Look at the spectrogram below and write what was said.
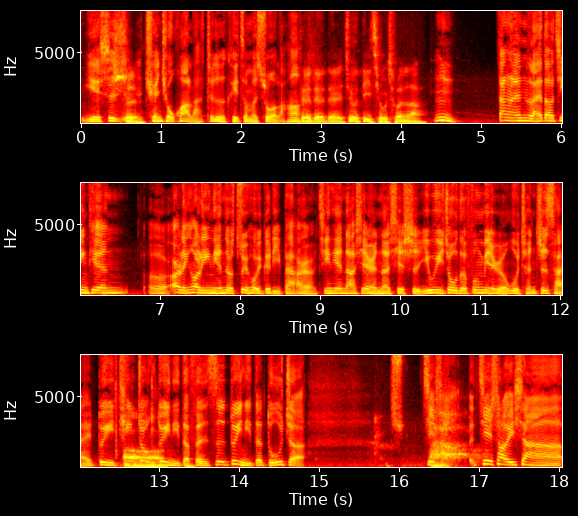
也是全球化了，这个可以这么说了哈。对对对，就地球村了。嗯。当然，来到今天，呃，二零二零年的最后一个礼拜二，今天那些人那些事，一周的封面人物陈志才对听众、对你的粉丝、对你的读者介绍介绍一下，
